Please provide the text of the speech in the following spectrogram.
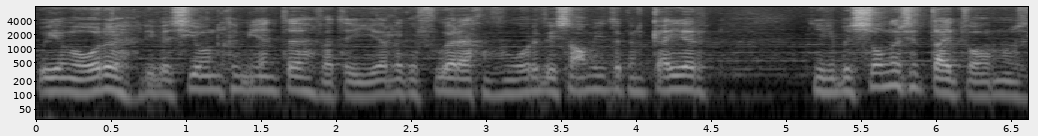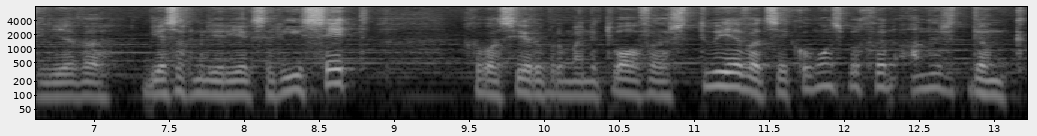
Goeiemôre, liewe Sion gemeente. Wat 'n heerlike voorreg om vanmôre weer saam met julle te kan kuier hierdie besonderse tyd waarin ons lewe, besig met die reeks Reset, gebaseer op Romeine 12 vers 2 wat sê kom ons begin anders dink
